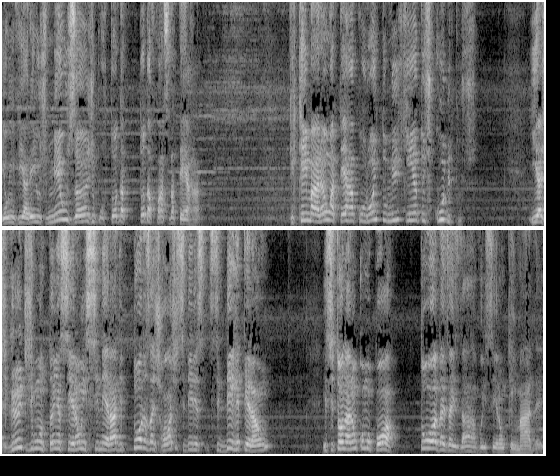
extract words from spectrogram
eu enviarei os meus anjos por toda, toda a face da terra, que queimarão a terra por 8.500 cúbitos, e as grandes montanhas serão incineradas, e todas as rochas se derreterão e se tornarão como pó. Todas as árvores serão queimadas.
